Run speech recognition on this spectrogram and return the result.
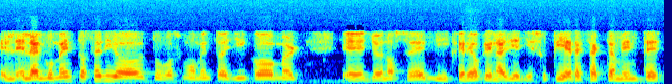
el, el, argumento se dio, tuvo su momento allí Gomer, eh, yo no sé ni creo que nadie allí supiera exactamente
